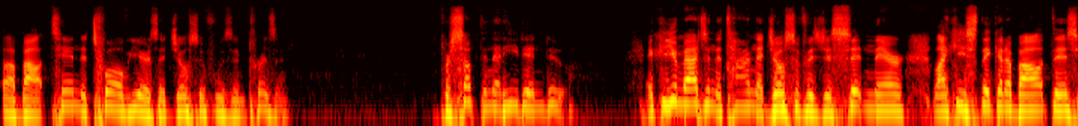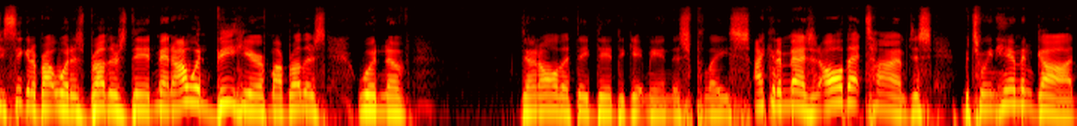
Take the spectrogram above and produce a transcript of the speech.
about 10 to 12 years that Joseph was in prison for something that he didn't do. And can you imagine the time that Joseph is just sitting there, like he's thinking about this? He's thinking about what his brothers did. Man, I wouldn't be here if my brothers wouldn't have done all that they did to get me in this place. I could imagine all that time just between him and God,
